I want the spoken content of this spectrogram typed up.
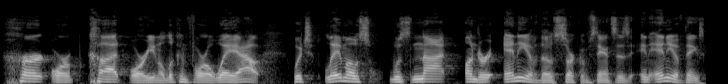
hurt or cut or you know looking for a way out which lemos was not under any of those circumstances in any of things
